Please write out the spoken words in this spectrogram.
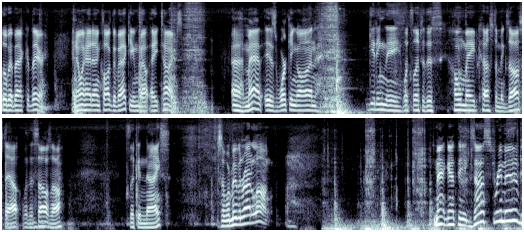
little bit back there and I only had to unclog the vacuum about eight times. Uh, Matt is working on getting the what's left of this homemade custom exhaust out with a sawzall. It's looking nice. So we're moving right along. Matt got the exhaust removed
